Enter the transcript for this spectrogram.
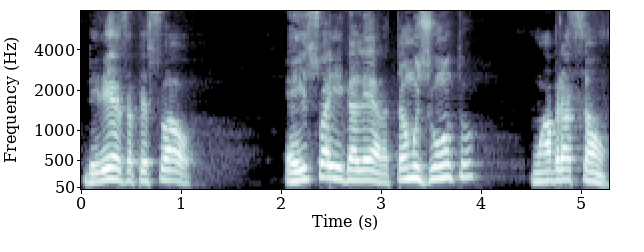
Beleza, pessoal? É isso aí, galera. Tamo junto. Um abração.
